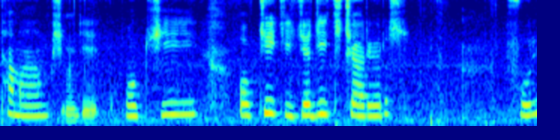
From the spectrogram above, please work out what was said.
Tamam şimdi Okçi Okçi 2 Cadı 2 çağırıyoruz. Full.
